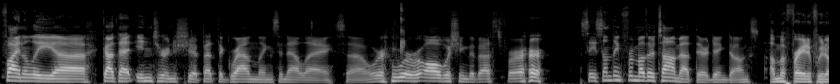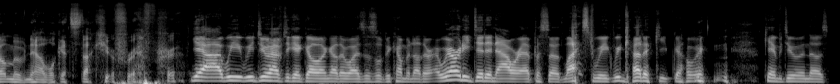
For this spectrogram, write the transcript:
finally uh, got that internship at the Groundlings in L.A. So we're we're all wishing the best for her. Say something for Mother Tom out there, ding dongs. I'm afraid if we don't move now, we'll get stuck here forever. Yeah, we we do have to get going, otherwise this will become another. We already did an hour episode last week. We gotta keep going. Can't be doing those.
